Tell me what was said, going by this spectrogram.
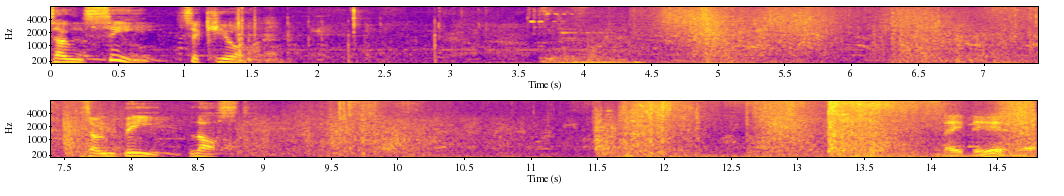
Zone C secure. Zone B lost. They did, though.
